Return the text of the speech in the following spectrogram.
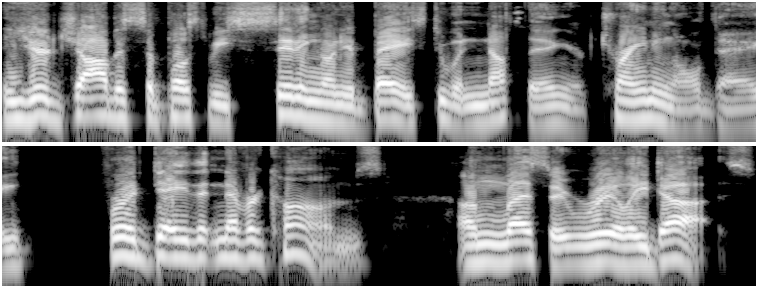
Your job is supposed to be sitting on your base doing nothing or training all day for a day that never comes, unless it really does.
